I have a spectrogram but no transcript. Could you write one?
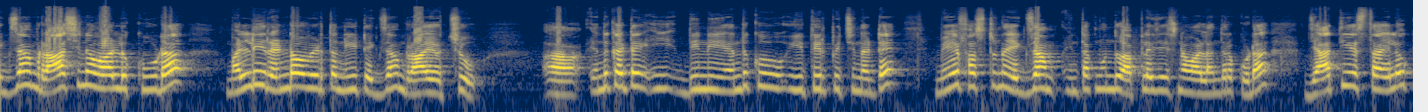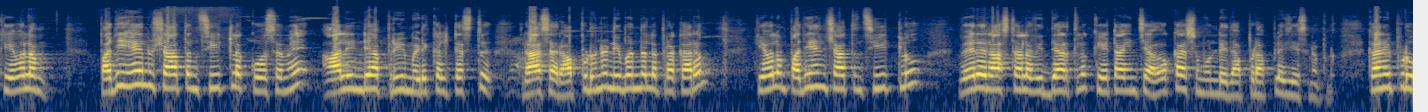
ఎగ్జామ్ రాసిన వాళ్ళు కూడా మళ్ళీ రెండవ విడత నీట్ ఎగ్జామ్ రాయొచ్చు. ఎందుకంటే ఈ దీన్ని ఎందుకు ఈ తీర్పు ఇచ్చిందంటే మే ఫస్ట్న ఎగ్జామ్ ఇంతకుముందు అప్లై చేసిన వాళ్ళందరూ కూడా జాతీయ స్థాయిలో కేవలం పదిహేను శాతం సీట్ల కోసమే all India pre medical test రాశారు. అప్పుడున్న నిబంధనల ప్రకారం కేవలం పదిహేను శాతం సీట్లు వేరే రాష్ట్రాల విద్యార్థులకు కేటాయించే అవకాశం ఉండేది అప్పుడు అప్లై చేసినప్పుడు. కానీ ఇప్పుడు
